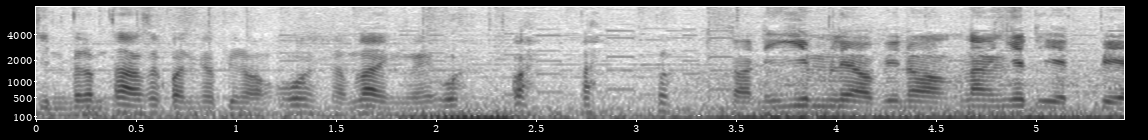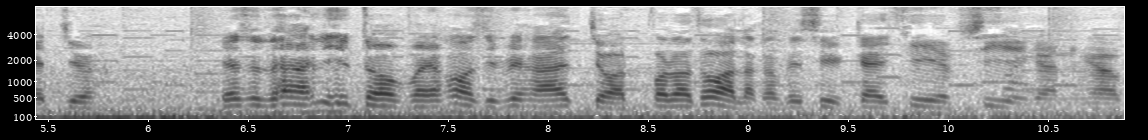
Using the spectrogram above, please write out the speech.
กินไปลำทางสักคนครับพี่น้องโอ้ยน้ำลายเงยโอ้ยโอ้ยไปตอนนี้ยิ้มแล้วพี่น้องนั่งเฮ็ดเอ็ดเป็ดอยู่เดี๋ยวสถานีต่อไปเฮาสิไปหาจอดปตทแล้วก็ไปซื้อไก่ KFC กันครับ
